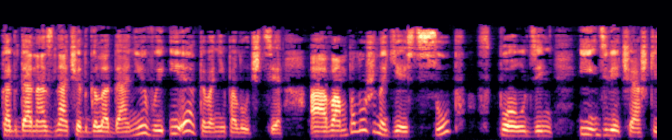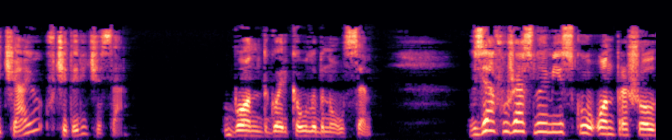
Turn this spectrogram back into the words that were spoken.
Когда назначат голодание, вы и этого не получите, а вам положено есть суп в полдень и две чашки чаю в четыре часа. Бонд горько улыбнулся. Взяв ужасную миску, он прошел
